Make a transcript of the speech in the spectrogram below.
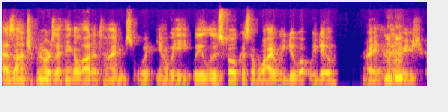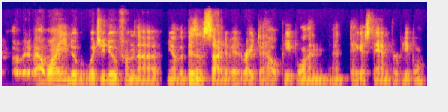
as entrepreneurs, I think a lot of times we, you know, we, we lose focus of why we do what we do. Right. And mm-hmm. I know mm-hmm. you shared a little bit about why you do what you do from the, you know, the business side of it, right. To help people and, and take a stand for people.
